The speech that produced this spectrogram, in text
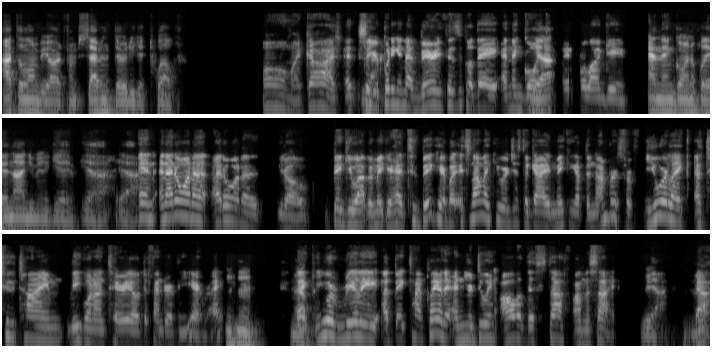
at the Lumberyard from seven thirty to twelve. Oh my gosh! And so yeah. you're putting in that very physical day, and then going yeah. to play a full on game, and then going to play a ninety minute game. Yeah, yeah. And and I don't want to I don't want to you know big you up and make your head too big here, but it's not like you were just a guy making up the numbers for. You were like a two time League One Ontario Defender of the Year, right? Mm-hmm. Yep. Like you were really a big time player there, and you're doing all of this stuff on the side. Yeah, yeah.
